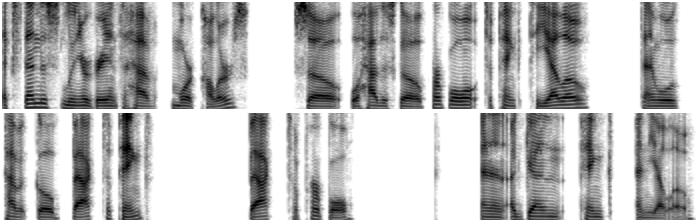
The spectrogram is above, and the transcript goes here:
extend this linear gradient to have more colors. So we'll have this go purple to pink to yellow. Then we'll have it go back to pink, back to purple, and then again pink and yellow.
